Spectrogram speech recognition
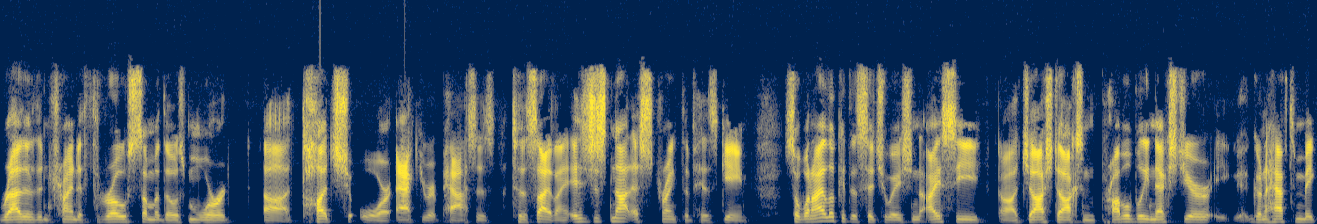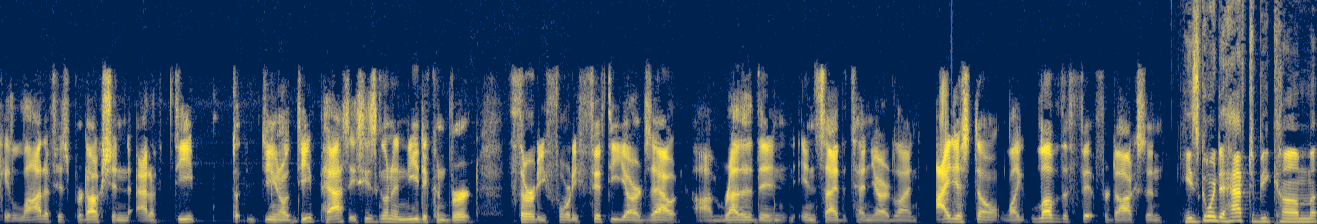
rather than trying to throw some of those more uh, touch or accurate passes to the sideline. It's just not a strength of his game. So when I look at this situation, I see uh, Josh Doctson probably next year going to have to make a lot of his production out of deep you know deep passes he's going to need to convert 30 40 50 yards out um, rather than inside the 10 yard line. I just don't like love the fit for Doctson he's going to have to become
